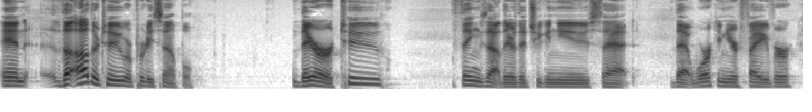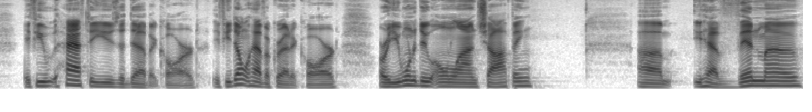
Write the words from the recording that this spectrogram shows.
And the other two are pretty simple. There are two things out there that you can use that that work in your favor if you have to use a debit card. If you don't have a credit card or you want to do online shopping, um, you have Venmo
